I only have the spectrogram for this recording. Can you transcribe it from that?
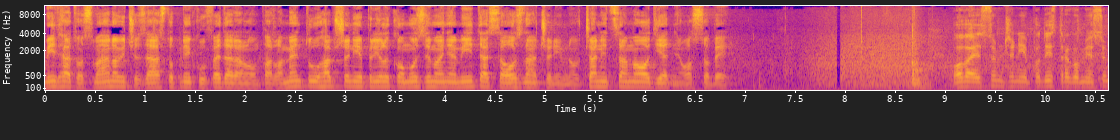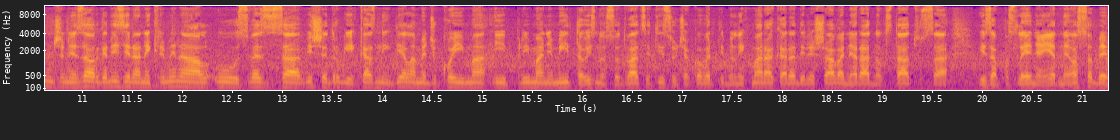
Midhat Osmanović, zastupnik u federalnom parlamentu, uhapšen je prilikom uzimanja mita sa označenim novčanicama od jedne osobe. Ovaj osumničan je pod istragom i osumničan je za organizirani kriminal u svezi sa više drugih kaznih dijela, među kojima i primanje mita u iznosu od 20.000 konvertibilnih maraka radi rješavanja radnog statusa i zaposlenja jedne osobe.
